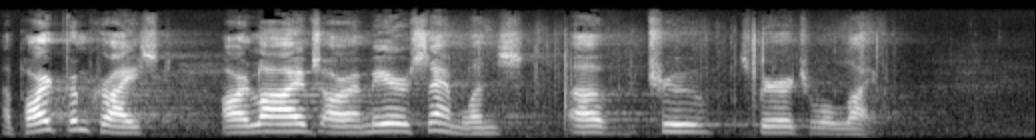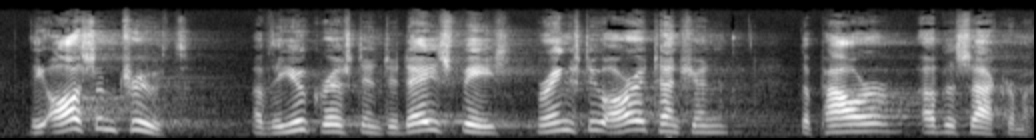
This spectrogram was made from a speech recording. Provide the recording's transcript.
Apart from Christ, our lives are a mere semblance of true spiritual life. The awesome truth of the Eucharist in today's feast brings to our attention the power of the sacrament.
